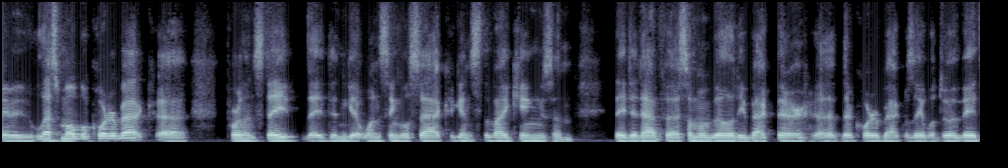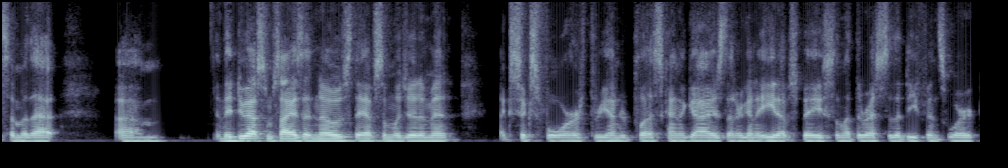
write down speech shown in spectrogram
a less mobile quarterback. Uh, Portland State, they didn't get one single sack against the Vikings, and they did have uh, some mobility back there. Uh, their quarterback was able to evade some of that. Um, they do have some size at nose. They have some legitimate, like 6'4, 300 plus kind of guys that are going to eat up space and let the rest of the defense work.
